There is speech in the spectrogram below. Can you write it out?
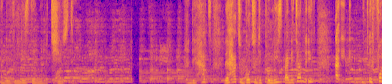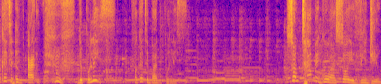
and they released them on a Tuesday. And they had they had to go to the police. By the time they, uh, forget uh, uh, the police, forget about the police. Some time ago, I saw a video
